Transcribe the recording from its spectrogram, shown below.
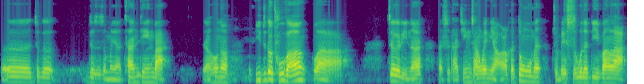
呃这个这是什么呀？餐厅吧。然后呢，一直到厨房，哇，这里呢。是他经常为鸟儿和动物们准备食物的地方啦，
